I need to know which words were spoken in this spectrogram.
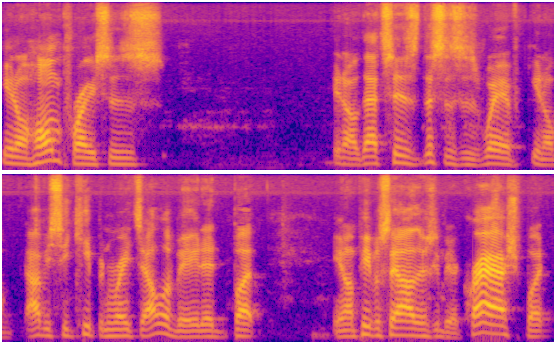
you know, home prices. You know, that's his. This is his way of, you know, obviously keeping rates elevated. But you know, people say, "Oh, there's gonna be a crash," but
